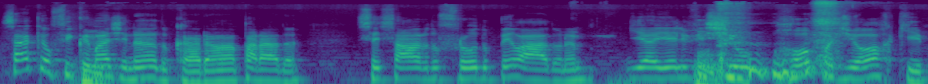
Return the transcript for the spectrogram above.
Sabe o que eu fico imaginando, cara? É uma parada. Vocês falaram do Frodo pelado, né? E aí ele vestiu roupa de orc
